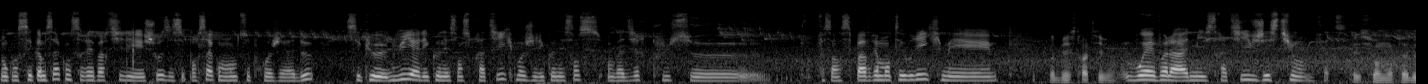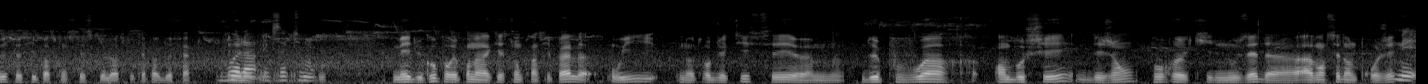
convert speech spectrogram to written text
Donc on- c'est comme ça qu'on s'est réparti les choses et c'est pour ça qu'on monte ce projet à deux. C'est que lui a les connaissances pratiques, moi j'ai les connaissances, on va dire, plus... euh, Enfin, c'est pas vraiment théorique, mais Administrative. ouais, voilà, administrative, gestion en fait. Et si on monte à deux, c'est aussi parce qu'on sait ce que l'autre est capable de faire. Voilà, Et- exactement. Mais du coup, pour répondre à la question principale, oui, notre objectif c'est euh, de pouvoir embaucher des gens pour euh, qu'ils nous aident à avancer dans le projet. Mais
